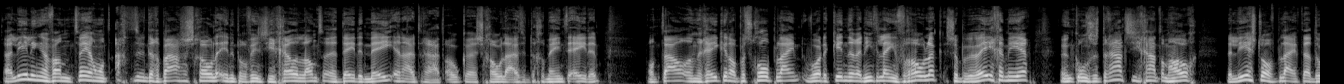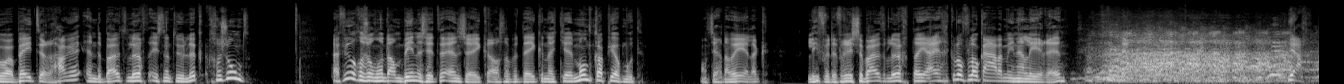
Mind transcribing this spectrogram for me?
Eh, leerlingen van 228 basisscholen in de provincie Gelderland eh, deden mee. En uiteraard ook eh, scholen uit de gemeente Ede. Van taal en rekenen op het schoolplein worden kinderen niet alleen vrolijk, ze bewegen meer, hun concentratie gaat omhoog, de leerstof blijft daardoor beter hangen en de buitenlucht is natuurlijk gezond. Veel gezonder dan binnen zitten en zeker als dat betekent dat je een mondkapje op moet. Want zeg nou eerlijk, liever de frisse buitenlucht dan je eigen knoflookadem inhaleren, hè? Ja.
